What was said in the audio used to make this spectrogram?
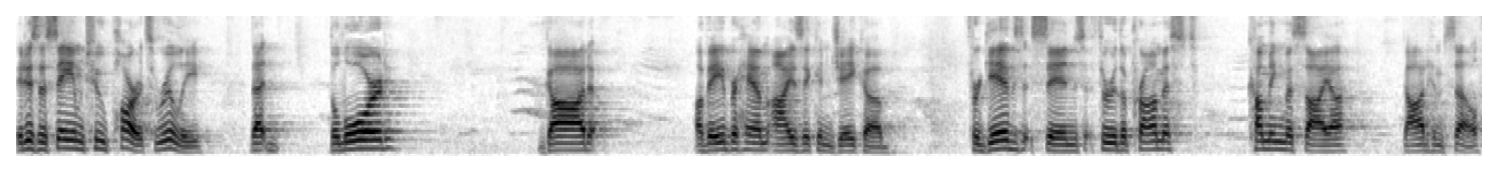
It is the same two parts, really, that the Lord, God of Abraham, Isaac, and Jacob, forgives sins through the promised coming Messiah, God Himself.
